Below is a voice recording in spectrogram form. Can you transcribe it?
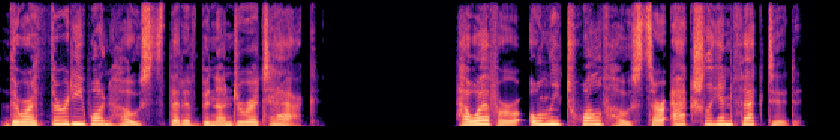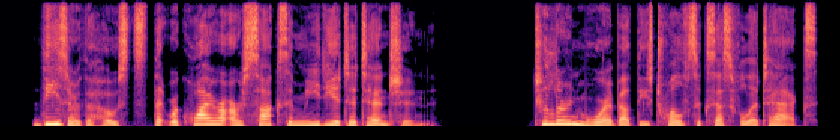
There are 31 hosts that have been under attack. However, only 12 hosts are actually infected. These are the hosts that require our SOC's immediate attention. To learn more about these 12 successful attacks,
